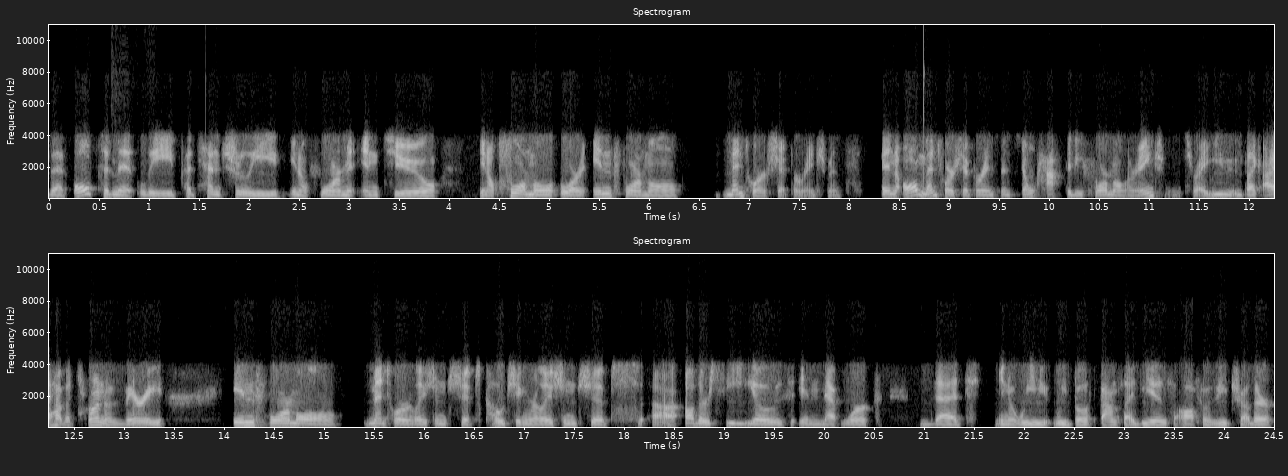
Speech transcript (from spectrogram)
that ultimately potentially, you know, form into, you know, formal or informal mentorship arrangements. And all mentorship arrangements don't have to be formal arrangements, right? You like I have a ton of very informal mentor relationships, coaching relationships, uh, other CEOs in network that you know we we both bounce ideas off of each other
